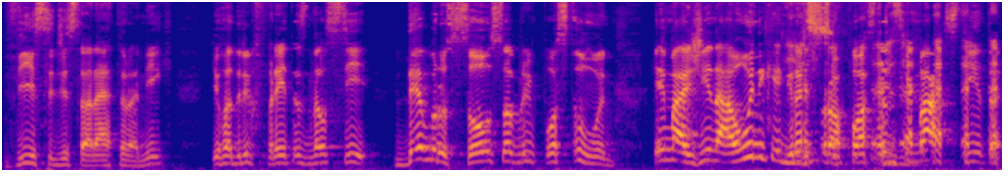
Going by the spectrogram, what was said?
vice de Soraya Tronic, que o Rodrigo Freitas não se debruçou sobre o imposto único. Imagina a única e grande Isso, proposta de Marcos Quinta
